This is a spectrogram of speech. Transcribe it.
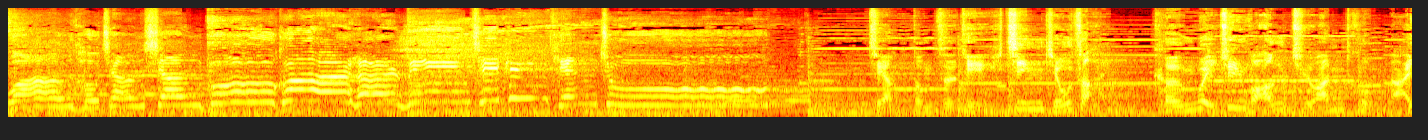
往后将相不过尔尔，铭记平天诛。江东子弟今犹在，肯为君王卷土来。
